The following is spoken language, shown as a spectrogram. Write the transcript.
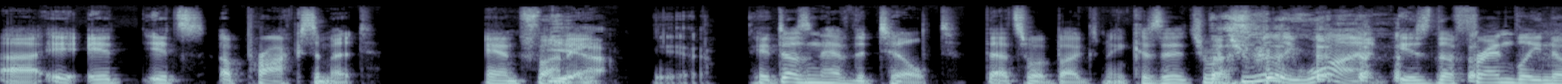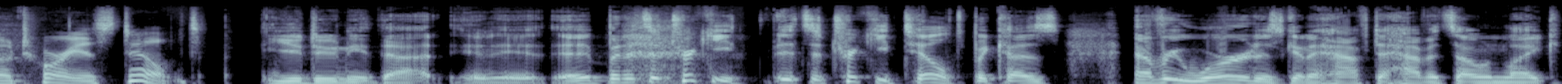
uh, it, it it's approximate and funny Yeah, yeah. It doesn't have the tilt that's what bugs me because it's what you really want is the friendly notorious tilt You do need that, It- it- but it's a tricky it's a tricky tilt because every word is going to have to have its own like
